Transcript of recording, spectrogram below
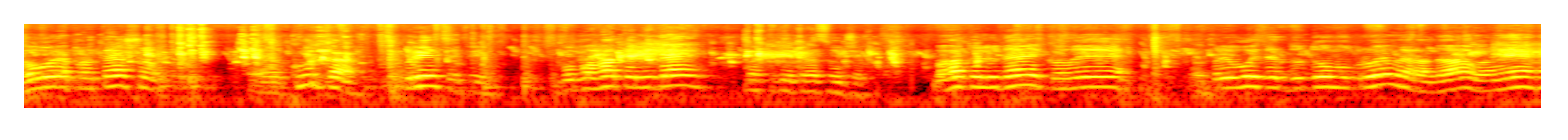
говорить про те, що е, курка, в принципі, бо багато людей, ось багато людей, коли привозять додому бройлера, да, вони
